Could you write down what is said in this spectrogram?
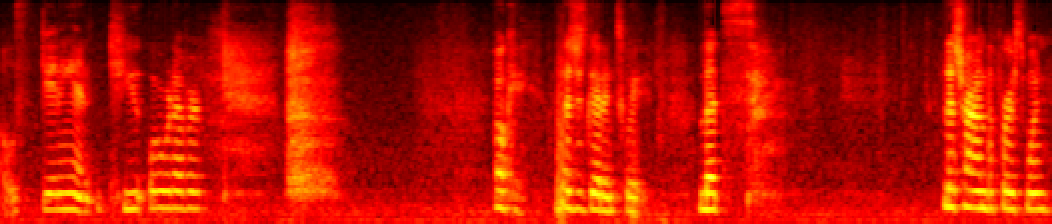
i was skinny and cute or whatever. Okay let's just get into it. Let's let's try on the first one.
